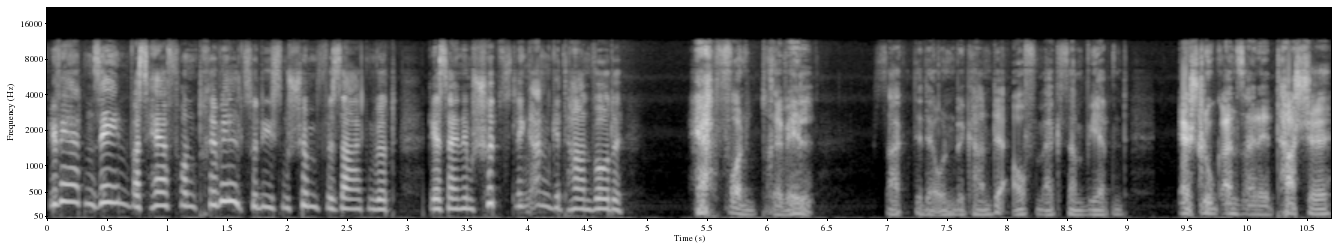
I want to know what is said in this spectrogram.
»Wir werden sehen, was Herr von Treville zu diesem Schimpfe sagen wird, der seinem Schützling angetan wurde.« »Herr von Treville«, sagte der Unbekannte, aufmerksam werdend. »Er schlug an seine Tasche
